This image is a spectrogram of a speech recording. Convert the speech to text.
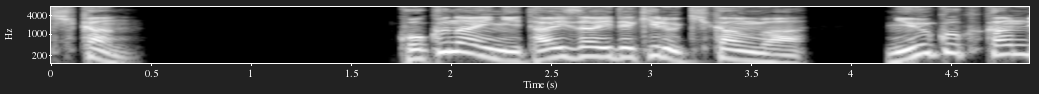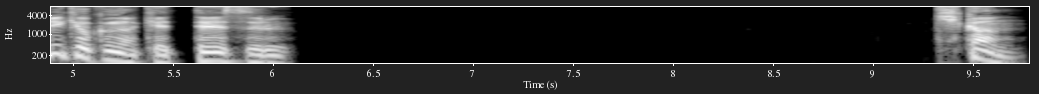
期間。国内に滞在できる期間は入国管理局が決定する。機関。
